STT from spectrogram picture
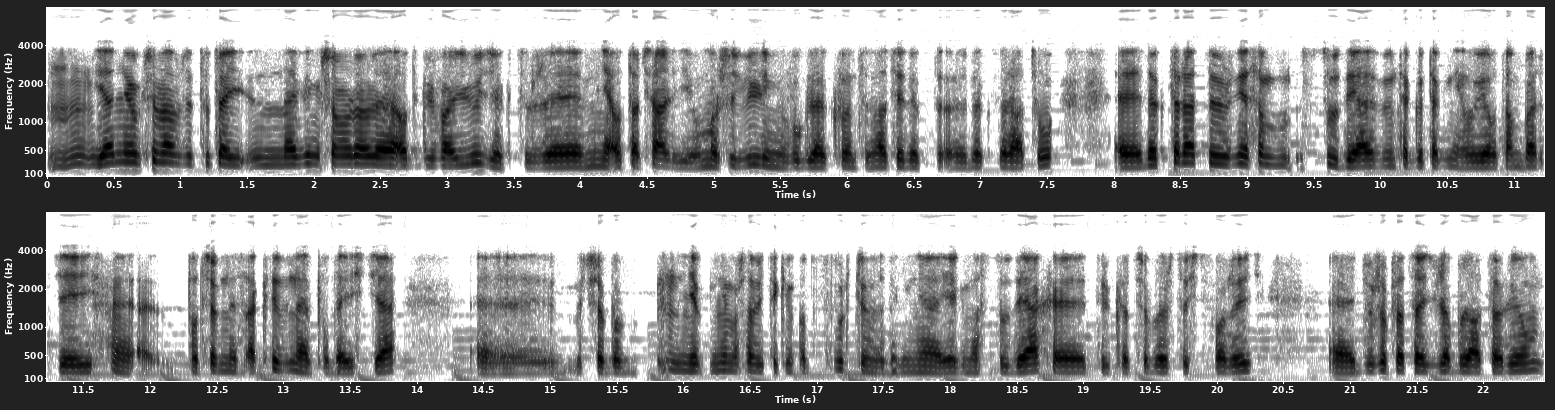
Mhm, Ja nie ukrywam, że tutaj największą rolę odgrywali ludzie, którzy mnie otaczali i umożliwili mi w ogóle kontynuację doktor- doktoratu. E, Doktorat to już nie są studia, ja bym tego tak nie ujął, tam bardziej e, potrzebne jest aktywne podejście. E, Trzeba, nie, nie można być takim odtwórczym według mnie jak na studiach, tylko trzeba już coś tworzyć, dużo pracować w laboratorium.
